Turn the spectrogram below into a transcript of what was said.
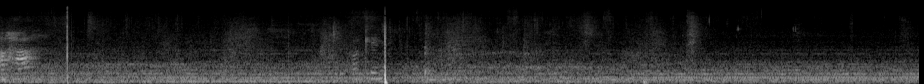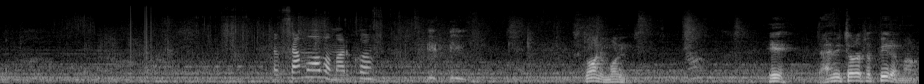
Aha. Okej. Jel samo ovo, Marko? Skloni, molim te. E, daj mi toalet papira malo.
